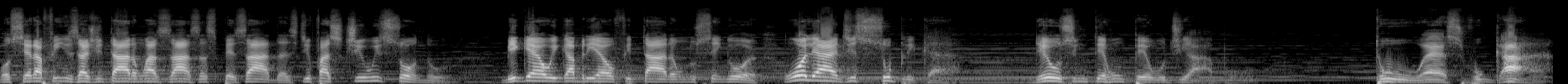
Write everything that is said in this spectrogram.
os serafins agitaram as asas pesadas de fastio e sono. Miguel e Gabriel fitaram no Senhor um olhar de súplica. Deus interrompeu o diabo. Tu és vulgar,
